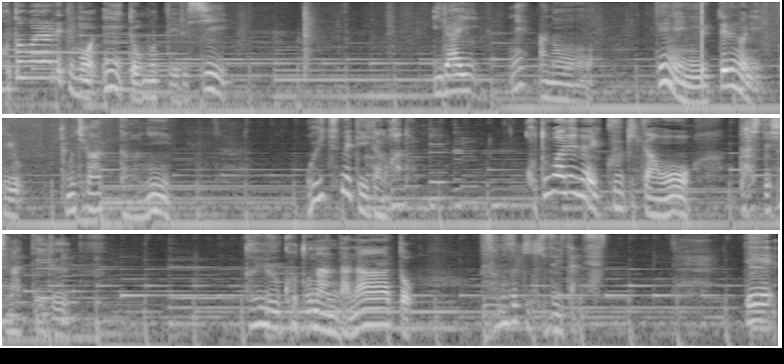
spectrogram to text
断られてもいいと思っているし依頼ねあの丁寧に言ってるのにっていう気持ちがあったのに追い詰めていたのかと断れない空気感を出してしまっているということなんだなとその時気づいたんです。で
